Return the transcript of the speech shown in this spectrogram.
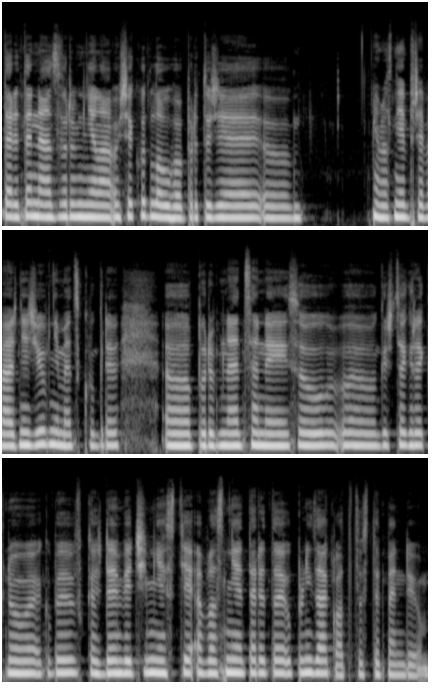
tady ten názor měla už jako dlouho, protože já vlastně převážně žiju v Německu, kde uh, podobné ceny jsou, uh, když tak řeknu, jakoby v každém větším městě a vlastně tady to je úplný základ, to stipendium.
